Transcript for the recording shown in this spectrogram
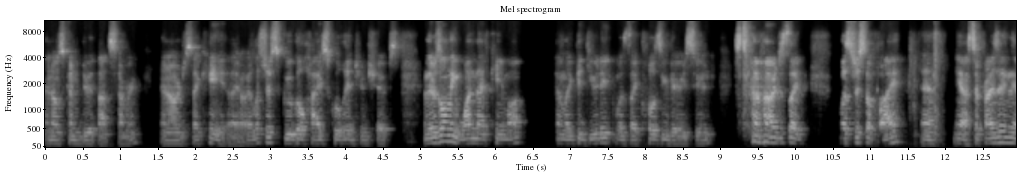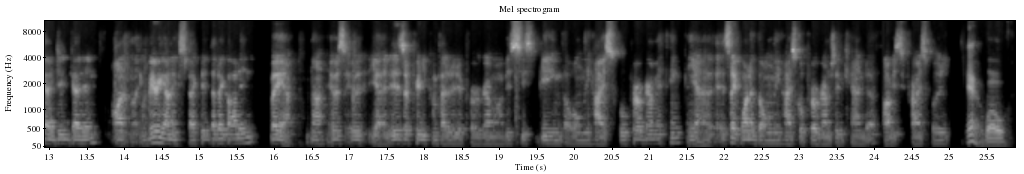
and I was going to do it that summer. And I was just like, hey, let's just Google high school internships. And there's only one that came up. And like the due date was like closing very soon. So I was just like, let's just apply. And yeah, surprisingly, I did get in on like very unexpected that I got in. But yeah, no, it was, it was yeah, it is a pretty competitive program. Obviously, being the only high school program, I think. Yeah, it's like one of the only high school programs in Canada. Obviously, for high. Yeah, well,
